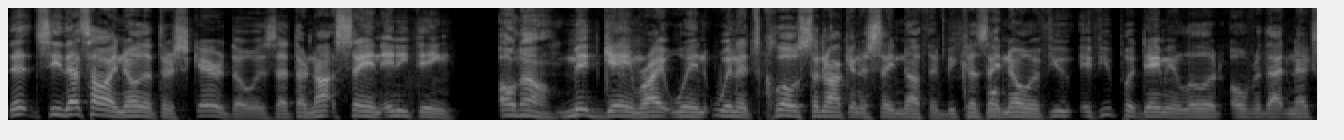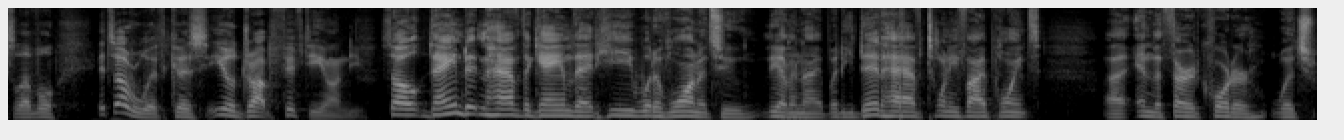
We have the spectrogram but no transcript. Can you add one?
that, see, that's how I know that they're scared, though, is that they're not saying anything oh no, mid game, right? When when it's close, they're not going to say nothing because they know if you if you put Damian Lillard over that next level, it's over with because he'll drop fifty on you. So Dame didn't have the game that he would have wanted to the other night, but he did have 25 points uh, in the third quarter, which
